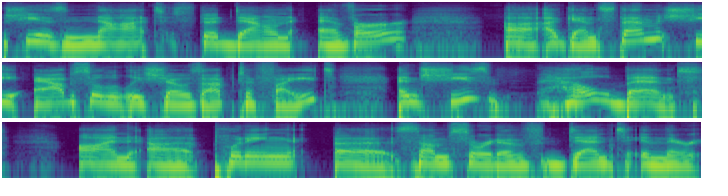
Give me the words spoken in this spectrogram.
she has not stood down ever. Uh, against them, she absolutely shows up to fight, and she's hell bent on uh, putting uh, some sort of dent in their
